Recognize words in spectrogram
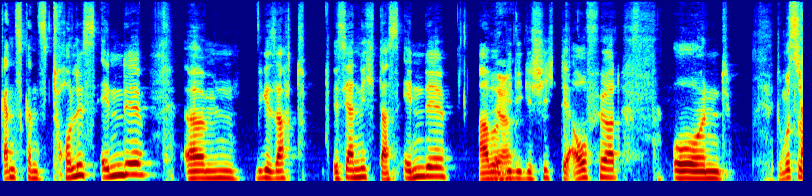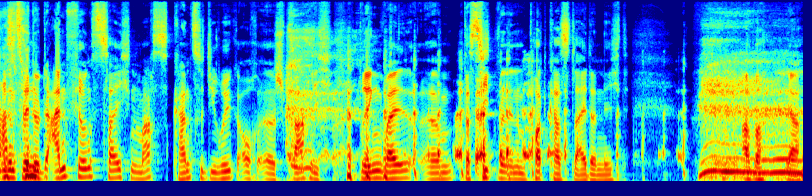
ganz, ganz tolles Ende. Ähm, wie gesagt, ist ja nicht das Ende, aber ja. wie die Geschichte aufhört. Und Du musst übrigens, wenn du Anführungszeichen machst, kannst du die ruhig auch äh, sprachlich bringen, weil ähm, das sieht man in einem Podcast leider nicht. Aber ja.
